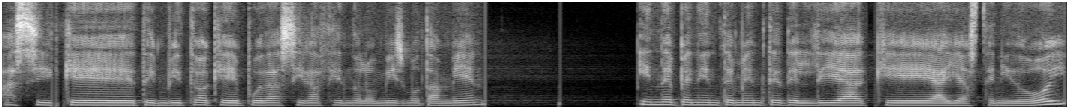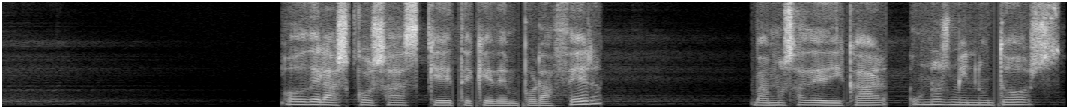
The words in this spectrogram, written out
Así que te invito a que puedas ir haciendo lo mismo también, independientemente del día que hayas tenido hoy o de las cosas que te queden por hacer vamos a dedicar unos minutos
